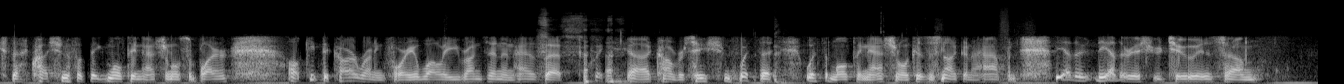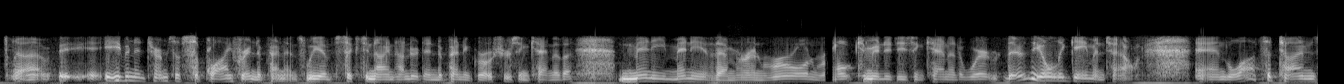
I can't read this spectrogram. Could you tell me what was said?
that question of a big multinational supplier, I'll keep the car running for you while he runs in and has that quick uh, conversation with the with the multinational because it's not going to happen. The other the other issue too is. Um, uh, even in terms of supply for independents, we have 6,900 independent grocers in Canada. Many, many of them are in rural and remote communities in Canada where they're the only game in town. And lots of times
